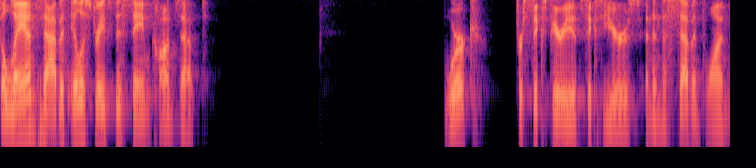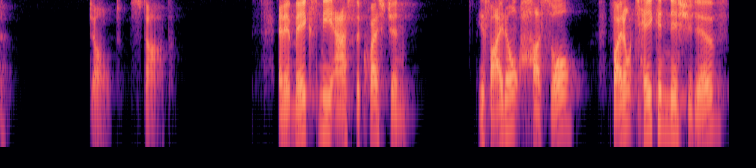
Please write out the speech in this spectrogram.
the land Sabbath illustrates this same concept. Work for six periods, six years, and then the seventh one, don't stop. And it makes me ask the question if I don't hustle, if I don't take initiative,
